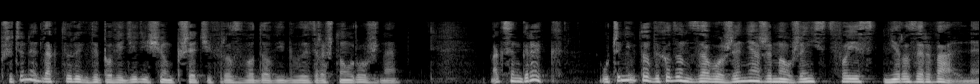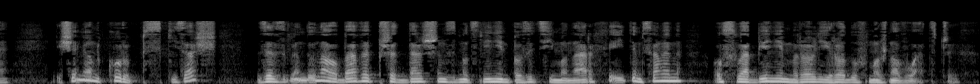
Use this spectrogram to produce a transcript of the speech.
Przyczyny, dla których wypowiedzieli się przeciw rozwodowi, były zresztą różne. Maksym Grek uczynił to wychodząc z założenia, że małżeństwo jest nierozerwalne Siemion Kurbski zaś ze względu na obawę przed dalszym wzmocnieniem pozycji monarchy i tym samym osłabieniem roli rodów możnowładczych.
